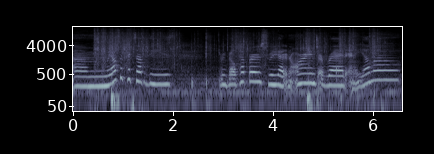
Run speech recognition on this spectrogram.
Um, we also picked up these three bell peppers. We got an orange, a red, and a yellow.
